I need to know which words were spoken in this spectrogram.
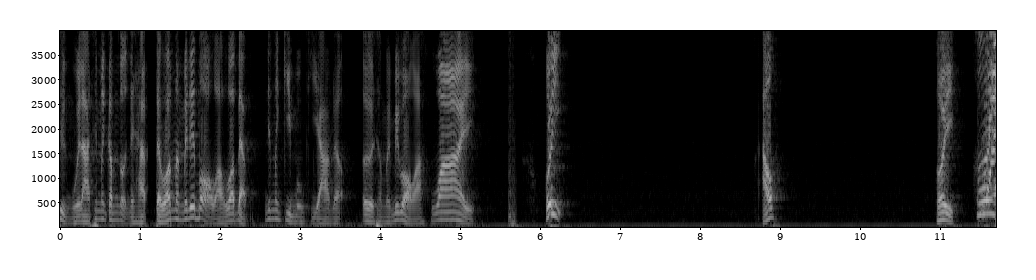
ถึงเวลาที่มันกำหนดนะครับ แต่ว่ามันไม่ได้บอกว่าว่าแบบนี่มันกี่โมงกี่ยามแล้ว เออทำไมไม่บอกวะ why เฮ้ย เอาเฮ้ย เฮ้ย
